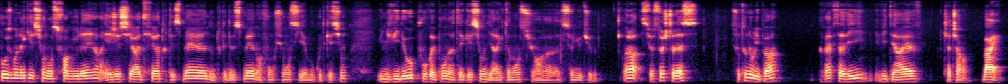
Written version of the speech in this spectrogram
pose-moi la question dans ce formulaire et j'essaierai de faire toutes les semaines ou toutes les deux semaines en fonction s'il y a beaucoup de questions, une vidéo pour répondre à tes questions directement sur, euh, sur YouTube. Voilà, sur ce, je te laisse. Surtout, n'oublie pas, rêve ta vie, vis tes rêves. Ciao, ciao. Bye.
